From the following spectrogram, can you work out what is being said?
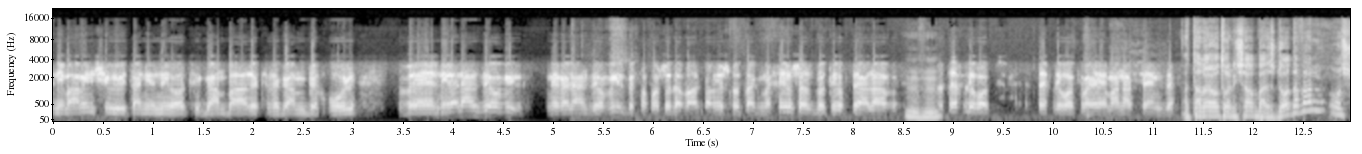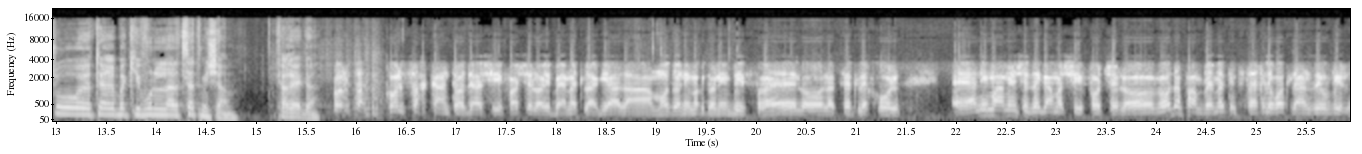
אני מאמין שיהיו התעניינויות גם בארץ וגם בחו"ל, ונראה לאן זה יוביל. נראה לאן זה יוביל, בסופו של דבר גם יש לו תג מחיר שאשדוד תרצה עליו, וצריך לראות. צריך לראות מה נעשה עם זה. אתה רואה אותו נשאר באשדוד אבל? או שהוא יותר בכיוון לצאת משם? כרגע. כל, כל שחקן, אתה יודע, השאיפה שלו היא באמת להגיע למועדונים הגדולים בישראל או לצאת לחו"ל. אה, אני מאמין שזה גם השאיפות שלו, ועוד פעם, באמת נצטרך לראות לאן זה יוביל.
